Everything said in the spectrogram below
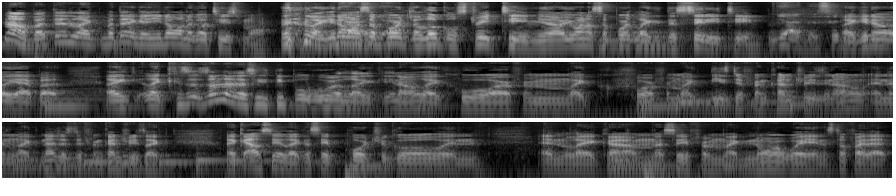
No, but then like, but then again, you don't want to go too small. like you don't Yeah, want to support yeah. the local street team. You know, you want to support like the city team. yeah, the city. Like you know, yeah, but like like because sometimes I see people who are like you know like who are from like who are from like these different countries, you know, and then like not just different countries, like like I'll say like I say Portugal and and like um let's say from like Norway and stuff like that,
